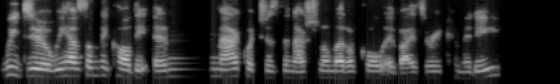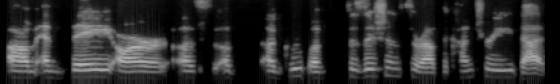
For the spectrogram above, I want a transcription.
We do. We have something called the NMAC, which is the National Medical Advisory Committee, um, and they are a, a, a, group of physicians throughout the country that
